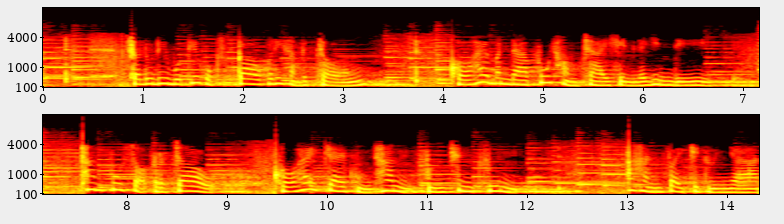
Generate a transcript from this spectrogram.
36 สดุดีบทที่ 69 ข้อที่ 32 ขอให้บรรดาผู้ถ่อมใจเห็นและยินดี ท่านผู้สอบพระเจ้า ขอให้ใจของท่านฟื้นชื่นขึ้น อาหารไฟจิตวิญญาณ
